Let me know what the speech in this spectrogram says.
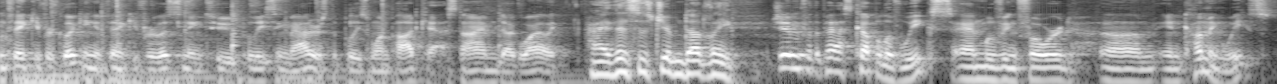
And thank you for clicking, and thank you for listening to Policing Matters, the Police One podcast. I'm Doug Wyllie. Hi, this is Jim Dudley. Jim, for the past couple of weeks and moving forward um, in coming weeks,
